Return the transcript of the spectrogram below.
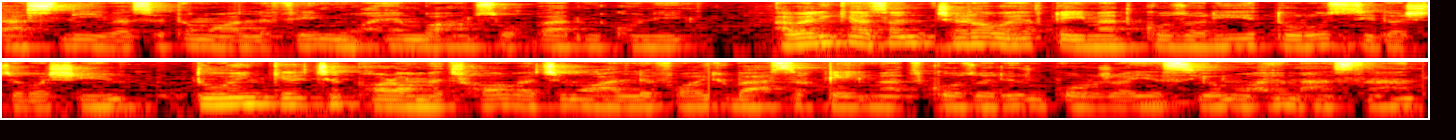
اصلی و سه تا مهم با هم صحبت می‌کنیم. اول اینکه اصلا چرا باید قیمت گذاری درستی داشته باشیم؟ دو اینکه چه پارامترها و چه معلفهایی تو بحث قیمت گذاری رو پروژه سیو مهم هستند.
